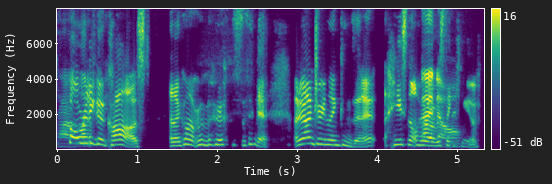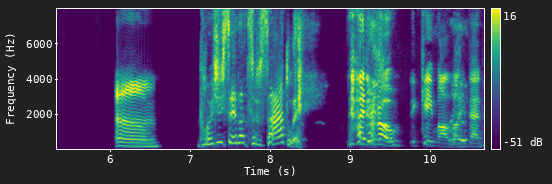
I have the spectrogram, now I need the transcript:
Got a really good peop- cast, and I can't remember who else is in it. I mean, Andrew Lincoln's in it. He's not who I I, was thinking of. Um, why'd you say that so sadly? I don't know. It came out like that.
